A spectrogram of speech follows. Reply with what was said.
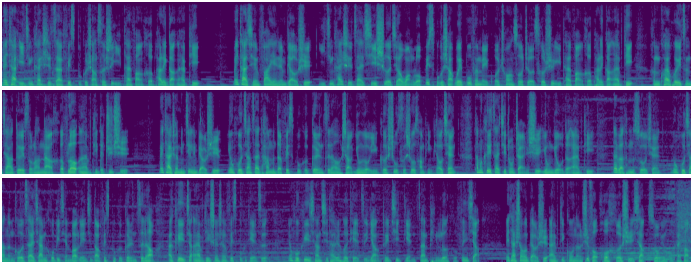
Meta 已经开始在 Facebook 上测试以太坊和 Polygon NFT。Meta 前发言人表示，已经开始在其社交网络 Facebook 上为部分美国创作者测试以太坊和 Polygon NFT，很快会增加对 Solana 和 Flow NFT 的支持。Meta 产品经理表示，用户将在他们的 Facebook 个人资料上拥有一个数字收藏品标签，他们可以在其中展示拥有的 NFT，代表他们的所有权。用户将能够在加密货币钱包连接到 Facebook 个人资料，还可以将 NFT 生成 Facebook 帖子。用户可以像其他任何帖子一样对其点赞、评论和分享。Meta 尚未表示 NFT 功能是否或何时向所有用户开放。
